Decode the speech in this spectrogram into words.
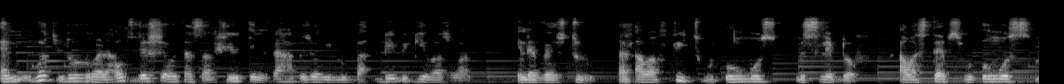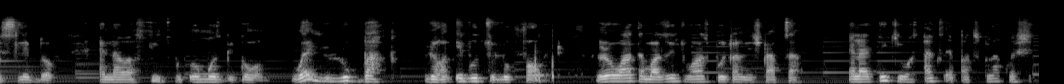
And what you do, well, I want to just share with us a few things that happens when we look back. David gave us one in the verse 2 that our feet would almost be slipped off, our steps would almost be slipped off, and our feet would almost be gone. When you look back, you're unable to look forward. You know, one time I was into one spiritual instructor, and I think he was asked a particular question,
